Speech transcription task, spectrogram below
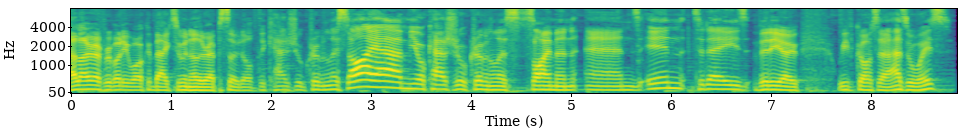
Hello, everybody. Welcome back to another episode of The Casual Criminalist. I am your casual criminalist, Simon, and in today's video, we've got, uh, as always,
